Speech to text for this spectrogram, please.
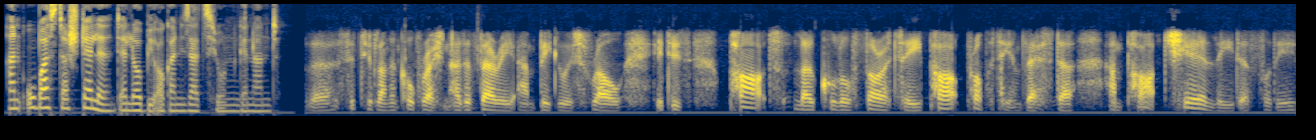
an oberster Stelle der Lobbyorganisationen genannt. The City of London Corporation has a very ambiguous role. It is part local authority, part property investor, and part cheerleader for the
